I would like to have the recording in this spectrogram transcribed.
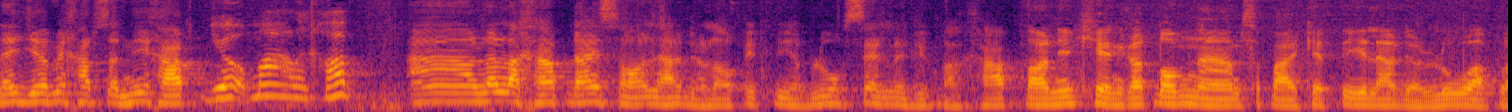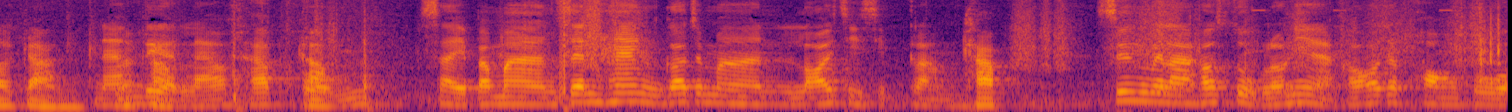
ได้เยอะไหมครับซันนี่ครับเยอะมากเลยครับอ้าวแล้วล่ะครับได้ซอสแล้วเดี๋ยวเราไปเตรียมลวกเส้นเลยดีกว่าครับตอนนี้เคนก็ต้มน้ำสปาเกตตี้แล้วเดี๋ยวลวกแล้วกันน้ำเดือดะคแล้วครับคผรับม ใส่ประมาณเส้นแห้งก็จะประมาณ 140 กรัม ครับ ซึ่งเวลาเขาสุกแล้วเนี่ยเขาก็จะพองตัว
